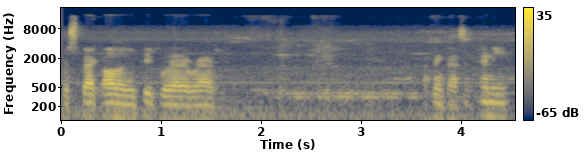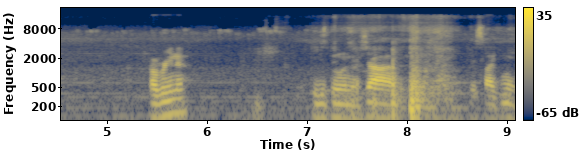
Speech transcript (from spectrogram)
respect all of the people that are around you. I think that's in any arena. He's doing a job just like me.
